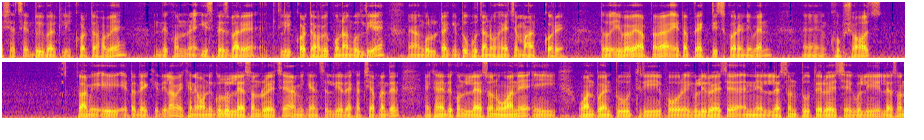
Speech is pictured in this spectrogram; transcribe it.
এসেছে, দুইবার ক্লিক করতে হবে। দেখুন স্পেস বারে ক্লিক করতে হবে কোন আঙ্গুল দিয়ে। আঙ্গুলটা কিন্তু বোঝানো হয়েছে মার্ক করে। তো এভাবে আপনারা এটা প্র্যাকটিস করে নেবেন। খুব সহজ। তো আমি এই এটা দেখিয়ে দিলাম। এখানে অনেকগুলো লেসন রয়েছে, আমি ক্যান্সেল দিয়ে দেখাচ্ছি আপনাদের। এখানে দেখুন লেসন ওয়ানে এই one point two three four এগুলি রয়েছে। লেসন টুতে রয়েছে এগুলি লেসন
